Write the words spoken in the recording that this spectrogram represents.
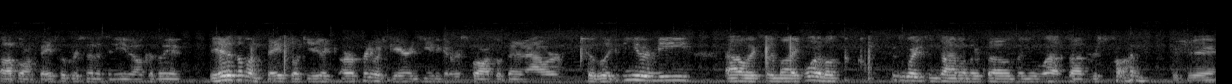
up on Facebook or send us an email. Because I mean, if you hit us up on Facebook, you like, are pretty much guaranteed to get a response within an hour. Because like either me, Alex, or Mike, one of us is wasting time on their phones, and we'll have time to respond. For sure.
